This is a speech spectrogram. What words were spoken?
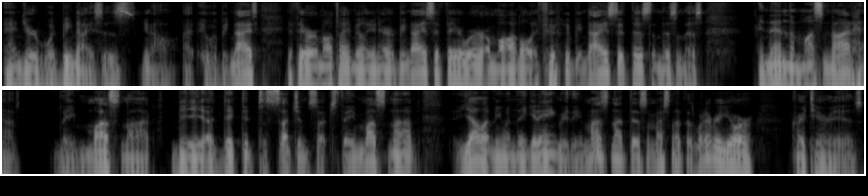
and your would be nices, you know, it would be nice if they were a multimillionaire. It'd be nice if they were a model. If it would be nice if this and this and this. And then the must not have. They must not be addicted to such and such. They must not yell at me when they get angry. They must not this and must not this, whatever your criteria is.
